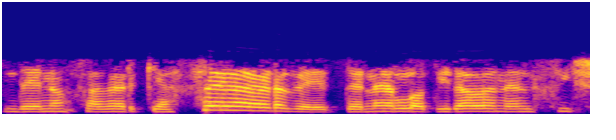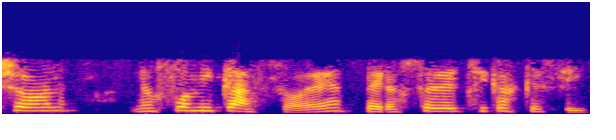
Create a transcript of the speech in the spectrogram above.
de no saber qué hacer, de tenerlo tirado en el sillón. No fue mi caso, ¿eh? Pero sé de chicas que sí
